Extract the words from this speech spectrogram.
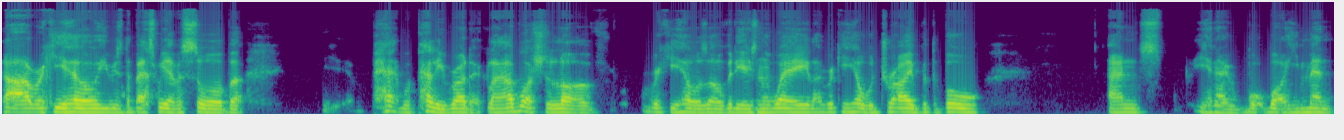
"Ah, Ricky Hill, he was the best we ever saw." But Pe- with Pelly Ruddock, like I've watched a lot of Ricky Hill's old videos in the way like Ricky Hill would drive with the ball, and you know what what he meant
